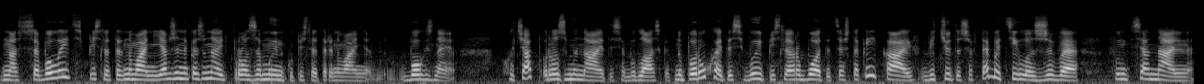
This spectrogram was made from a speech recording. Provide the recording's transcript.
в нас все болить після тренування. Я вже не кажу навіть про заминку після тренування, Бог знає. Хоча б розминайтеся, будь ласка. Ну порухайтесь ви після роботи. Це ж такий кайф відчути, що в тебе тіло живе, функціональне,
